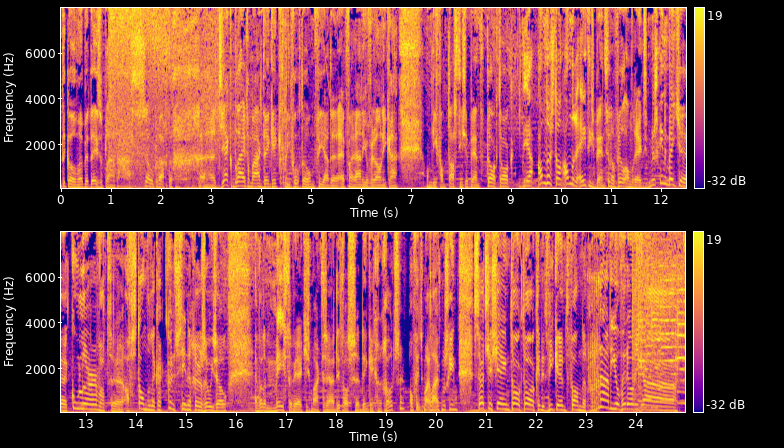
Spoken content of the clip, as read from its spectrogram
te komen bij deze plaat. Ah, zo prachtig. Eh, Jack blij gemaakt, denk ik. Die vroeg erom via de app van Radio Veronica. Om die fantastische band Talk Talk. Ja, anders dan andere ethisch bands. En dan veel andere ethisch. Misschien een beetje cooler, wat eh, afstandelijker, kunstzinniger sowieso. En wat een meesterwerkjes maakten ze. Dit was eh, denk ik hun grootste. Of It's My Life misschien. Such a Shame Talk Talk in het weekend van Radio Veronica.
